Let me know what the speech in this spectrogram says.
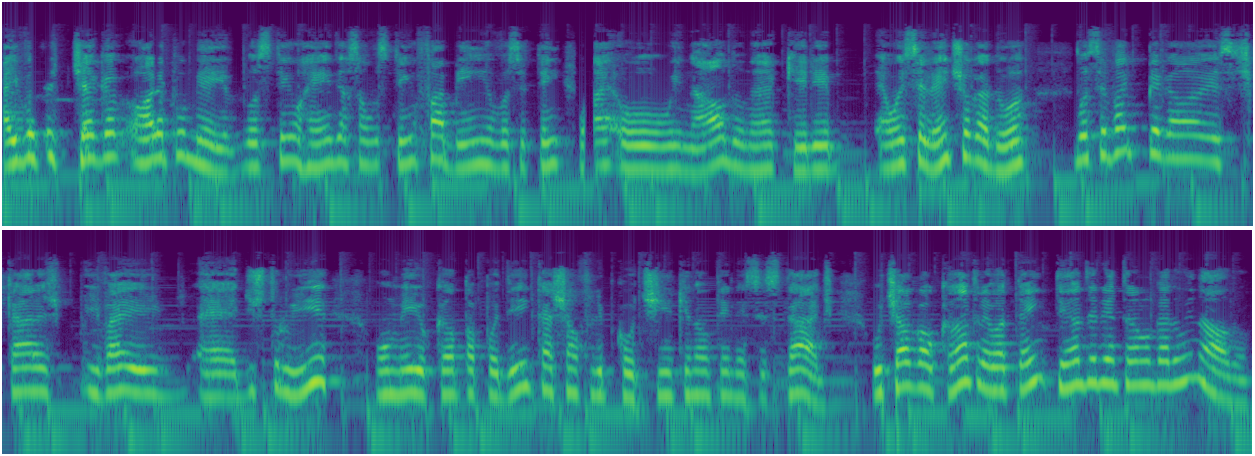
Aí você chega, olha pro meio. Você tem o Henderson, você tem o Fabinho, você tem o, o Hinaldo, né? Que ele é um excelente jogador você vai pegar esses caras e vai é, destruir um meio-campo para poder encaixar um Felipe Coutinho que não tem necessidade. O Thiago Alcântara, eu até entendo ele entrar no lugar do Hinaldo,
